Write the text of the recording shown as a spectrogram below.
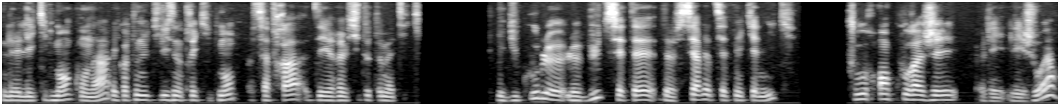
l'équipement qu'on a. Et quand on utilise notre équipement, ça fera des réussites automatiques. Et du coup, le, le but, c'était de servir de cette mécanique pour encourager les, les, joueurs,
